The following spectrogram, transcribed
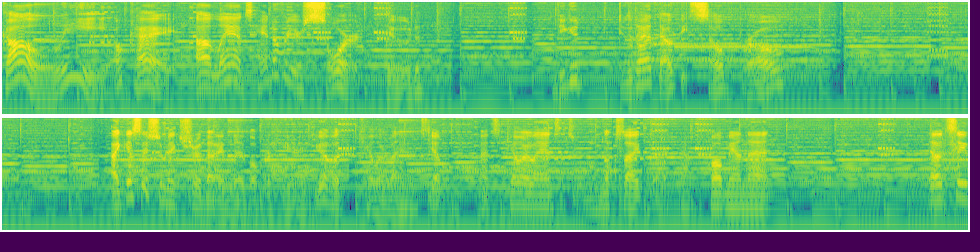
Golly. Okay. Uh, Lance, hand over your sword, dude. If you could do that, that would be so bro. I guess I should make sure that I live over here. You have a killer lance? Yep, that's a killer lance. That's what it looks like. Don't have to quote me on that. Yeah, let's see.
